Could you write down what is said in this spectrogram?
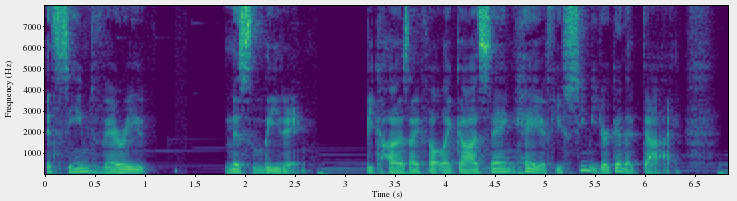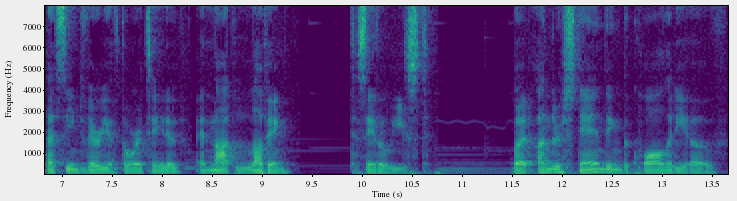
it seemed very misleading because I felt like God saying, "Hey, if you see me you're going to die." That seemed very authoritative and not loving to say the least. But understanding the quality of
